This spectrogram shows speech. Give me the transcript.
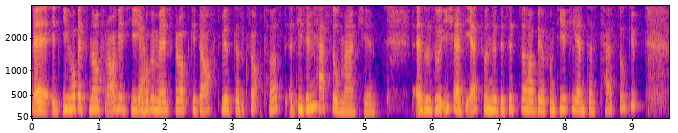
Ja. Äh, ich habe jetzt noch eine Frage, die ja. habe ich mir jetzt gerade gedacht, wie du das gesagt hast. Diese mhm. Tasso-Marke. Also so ich als Ersthundebesitzer habe ja von dir gelernt, dass es Tasso gibt.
